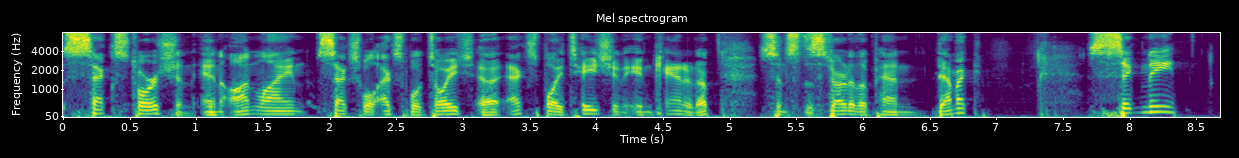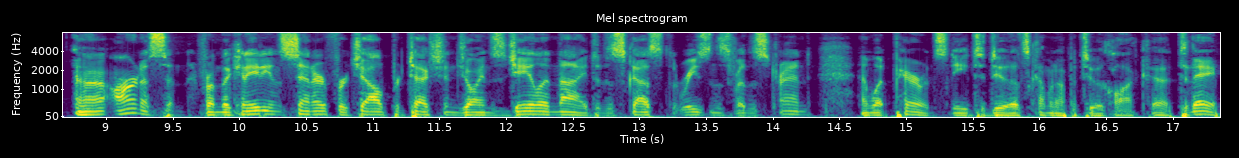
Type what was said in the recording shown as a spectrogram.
sex sextortion and online sexual exploitation, uh, exploitation in Canada since the start of the pandemic. Signy uh, Arnason from the Canadian Center for Child Protection joins Jalen Nye to discuss the reasons for this trend and what parents need to do. That's coming up at 2 o'clock uh, today.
